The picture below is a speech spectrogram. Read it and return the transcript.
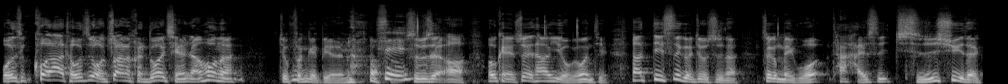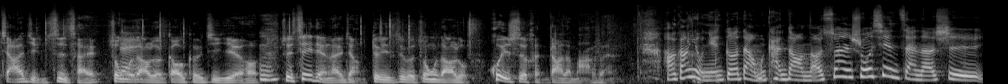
我扩大投资，我赚了很多钱，然后呢？就分给别人了，是 是不是啊？OK，所以它有个问题。那第四个就是呢，这个美国它还是持续的加紧制裁中国大陆的高科技业哈，所以这一点来讲，对于这个中国大陆会是很大的麻烦。好，刚有年哥带我们看到呢，虽然说现在呢是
